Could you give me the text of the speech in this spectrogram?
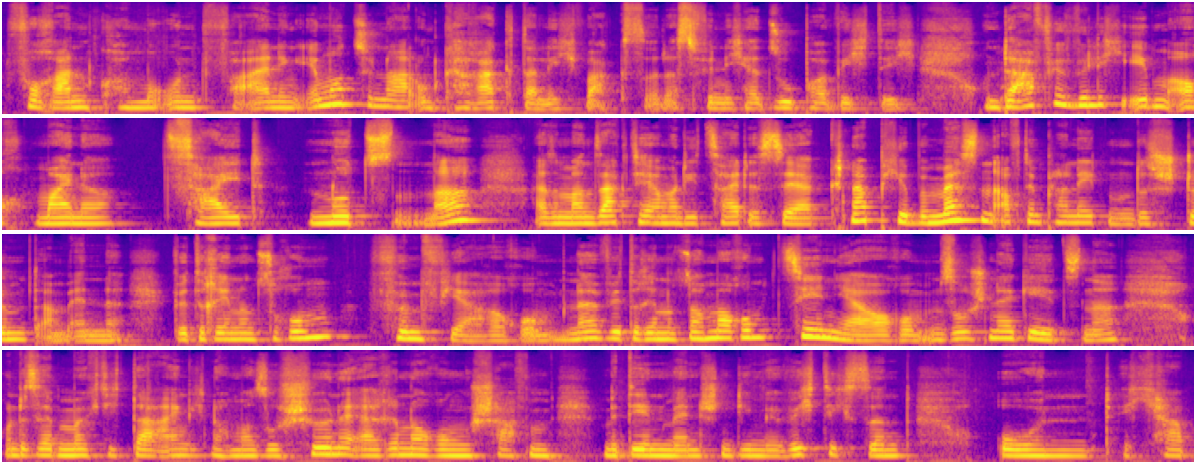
vorankomme und vor allen Dingen emotional und charakterlich wachse. Das finde ich halt super wichtig. Und dafür will ich eben auch meine Zeit nutzen. Ne? Also man sagt ja immer, die Zeit ist sehr knapp hier bemessen auf dem Planeten und das stimmt am Ende. Wir drehen uns rum fünf Jahre rum, ne? Wir drehen uns nochmal rum zehn Jahre rum. So schnell geht's, ne? Und deshalb möchte ich da eigentlich nochmal so schöne Erinnerungen schaffen mit den Menschen, die mir wichtig sind. Und ich habe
